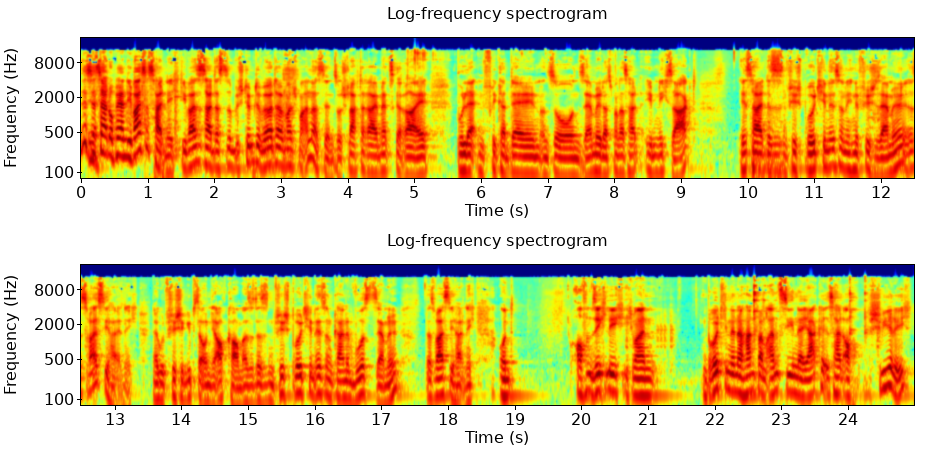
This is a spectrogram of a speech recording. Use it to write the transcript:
das ist halt Au-pair und die weiß es halt nicht. Die weiß es halt, dass so bestimmte Wörter manchmal anders sind. So Schlachterei, Metzgerei, Buletten, Frikadellen und so und Semmel, dass man das halt eben nicht sagt. Ist halt, dass es ein Fischbrötchen ist und nicht eine Fischsemmel, das weiß sie halt nicht. Na gut, Fische gibt's da unten ja auch kaum. Also, dass es ein Fischbrötchen ist und keine Wurstsemmel, das weiß sie halt nicht. Und offensichtlich, ich meine, ein Brötchen in der Hand beim Anziehen der Jacke ist halt auch schwierig,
